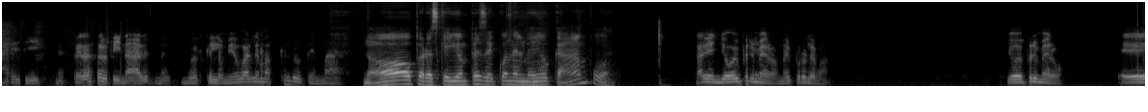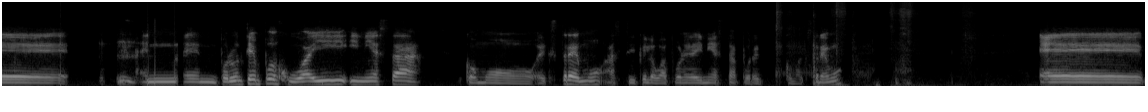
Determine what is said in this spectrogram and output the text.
Ay, sí, me espera hasta el final, porque lo mío vale más que los demás. No, pero es que yo empecé con el medio campo. Está bien, yo voy primero, no hay problema. Yo voy primero. Eh, en- en- por un tiempo jugó ahí Iniesta como extremo, así que lo voy a poner a Iniesta por, como extremo. Eh,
